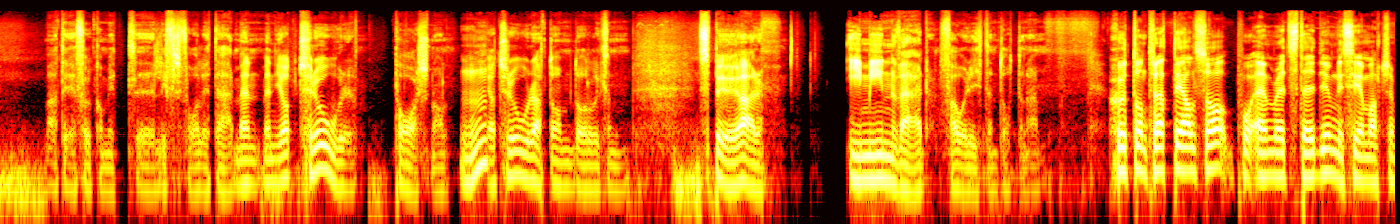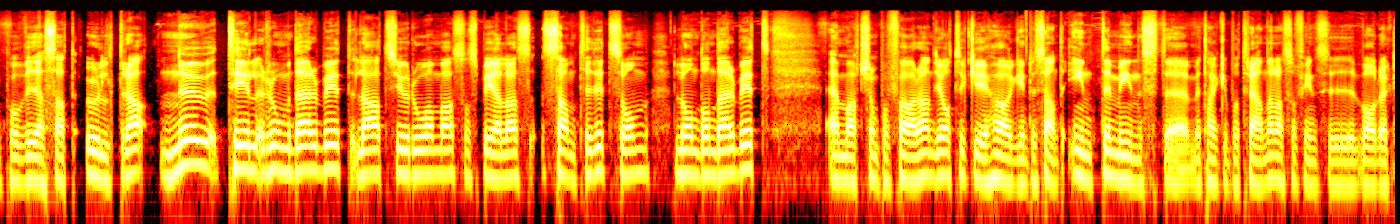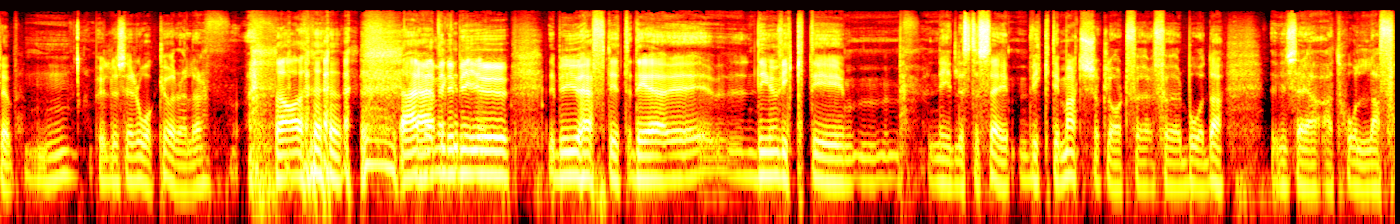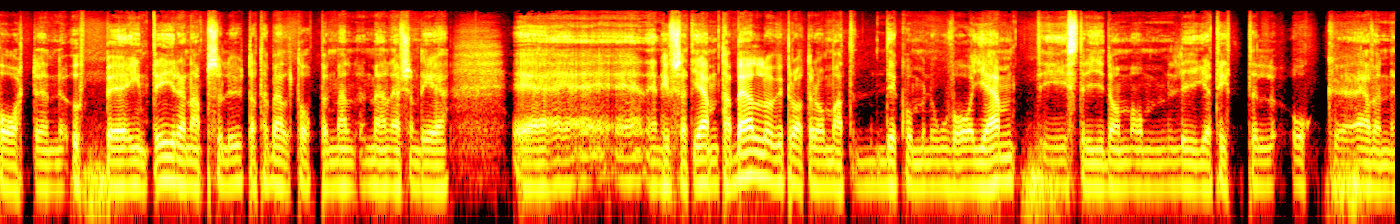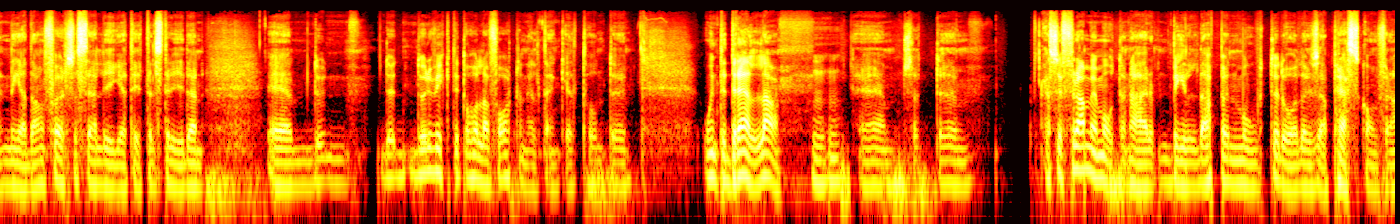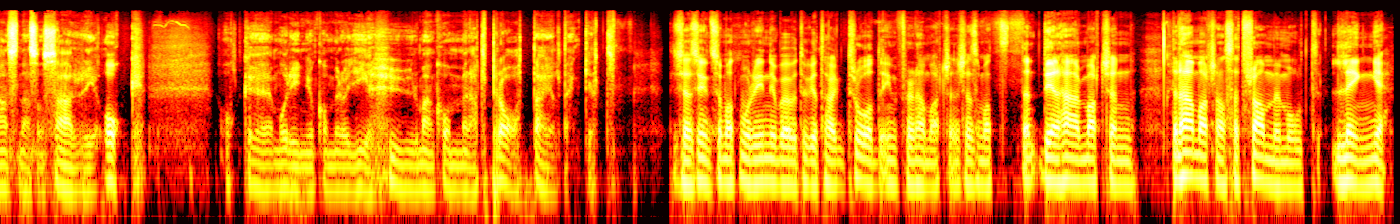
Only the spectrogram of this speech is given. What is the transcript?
att det är fullkomligt eh, livsfarligt där. Men, men jag tror på Arsenal. Mm. Jag tror att de då liksom spöar, i min värld, favoriten Tottenham. 17.30 alltså på Emirates Stadium. Ni ser matchen på Viasat Ultra. Nu till Romderbyt, Lazio-Roma som spelas samtidigt som London-derbyt en match som på förhand jag tycker är högintressant, inte minst eh, med tanke på tränarna som finns i vardera klubb. Mm. Vill du se råkurr eller? Ja. Nej, Nej, men det, blir ju, det blir ju häftigt. Det, det är ju en viktig, needless to say, viktig match såklart för, för båda. Det vill säga att hålla farten uppe, inte i den absoluta tabelltoppen, men, men eftersom det är Eh, en hyfsat jämn tabell och vi pratar om att det kommer nog vara jämnt i strid om, om ligatitel och eh, även nedanför så säga, ligatitelstriden. Eh, då, då, är det viktigt att hålla farten helt enkelt och inte, och inte drälla. Mm. Så att, jag ser fram emot den här build-upen mot det, då, det vill säga presskonferenserna som Sarri och, och eh, Mourinho kommer att ge hur man kommer att prata helt enkelt. Det känns ju inte som att Mourinho behöver tugga taggtråd inför den här matchen. Det känns som att den, den, här matchen, den här matchen har sett fram emot länge.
